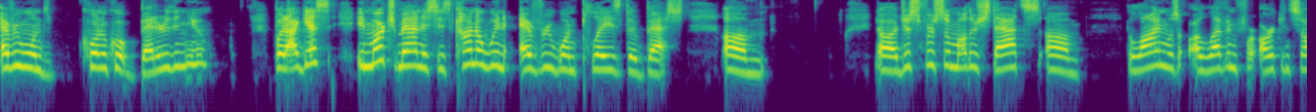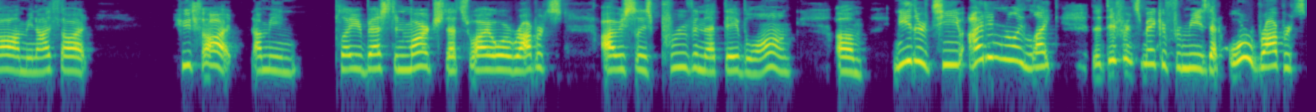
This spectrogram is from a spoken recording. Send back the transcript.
everyone's quote unquote better than you. But I guess in March Madness is kind of when everyone plays their best. Um, uh, just for some other stats, um, the line was 11 for Arkansas. I mean, I thought, who thought? I mean, play your best in March. That's why Oral Roberts obviously has proven that they belong. Um, neither team, I didn't really like the difference maker for me is that Oral Roberts,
